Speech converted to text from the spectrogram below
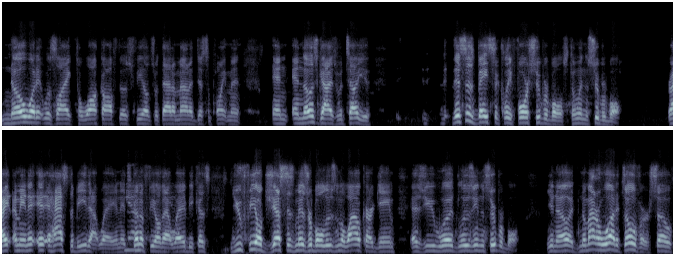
know what it was like to walk off those fields with that amount of disappointment. And, and those guys would tell you, this is basically four Super Bowls to win the Super Bowl right? I mean, it, it has to be that way, and it's yeah. going to feel that way because you feel just as miserable losing the wild card game as you would losing the Super Bowl. You know, no matter what, it's over. So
